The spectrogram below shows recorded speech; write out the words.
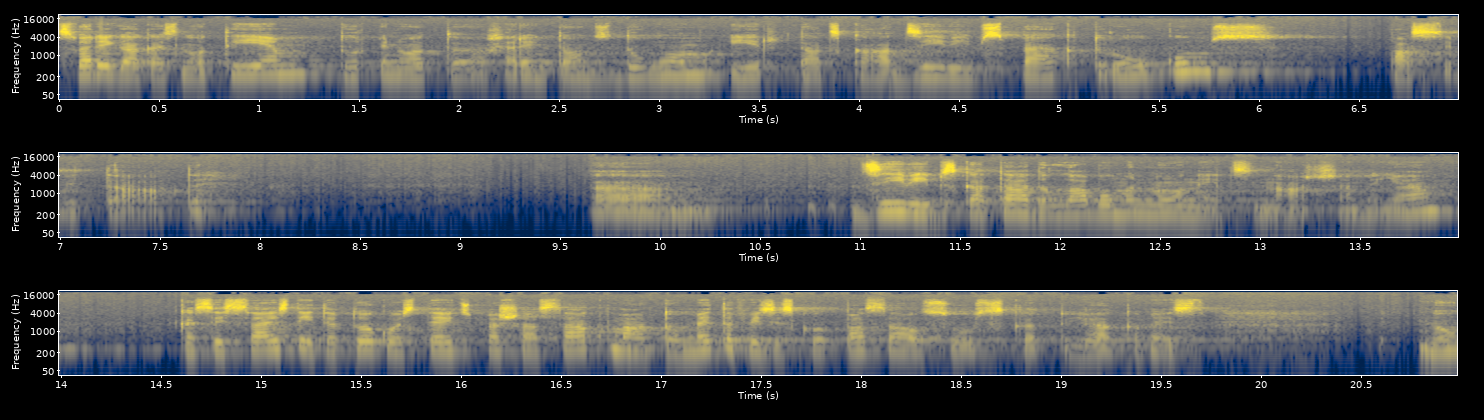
Svarīgākais no tiem, turpinot Harringtons domu, ir tāds kā dzīvības spēka trūkums, pasivitāte, dzīvības kā tāda labuma noniecināšana. Ja? Kas ir saistīta ar to, ko es teicu pašā sākumā, ar to metafizisko pasaules uzskatu, ja, ka, mēs, nu,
